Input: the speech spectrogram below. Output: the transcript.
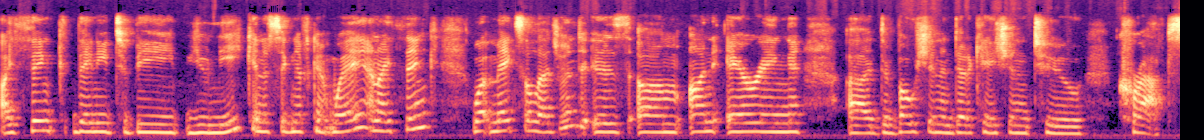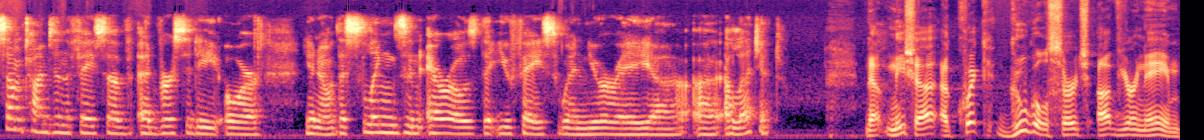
I think they need to be unique in a significant way. And I think what makes a legend is um, unerring uh, devotion and dedication to craft, sometimes in the face of adversity or you know the slings and arrows that you face when you're a uh, a legend. Now, Measha, a quick Google search of your name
